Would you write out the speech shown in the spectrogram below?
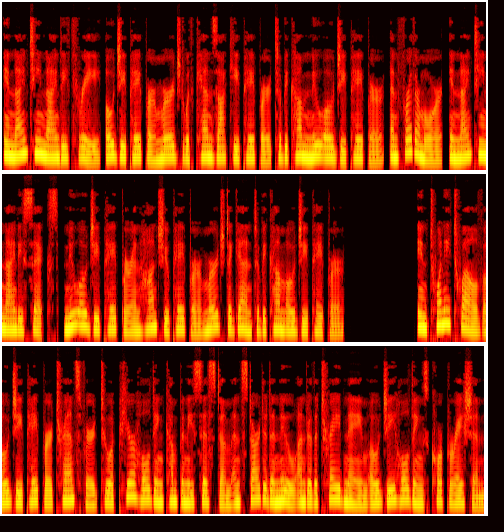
In 1993, Oji Paper merged with Kanzaki Paper to become New Oji Paper, and furthermore, in 1996, New Oji Paper and Honshu Paper merged again to become Oji Paper. In 2012 Oji Paper transferred to a pure holding company system and started anew under the trade name Oji Holdings Corporation.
